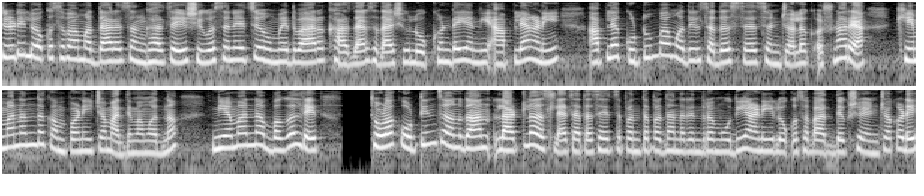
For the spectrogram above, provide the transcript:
शिर्डी लोकसभा मतदारसंघाचे शिवसेनेचे उमेदवार खासदार सदाशिव लोखंडे यांनी आपल्या आणि आपल्या कुटुंबामधील सदस्य संचालक असणाऱ्या खेमानंद कंपनीच्या माध्यमामधनं नियमांना बगल देत सोळा कोटींचं अनुदान लाटलं असल्याचा तसेच पंतप्रधान नरेंद्र मोदी आणि लोकसभा अध्यक्ष यांच्याकडे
